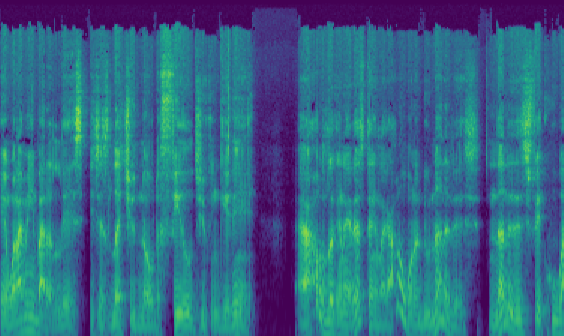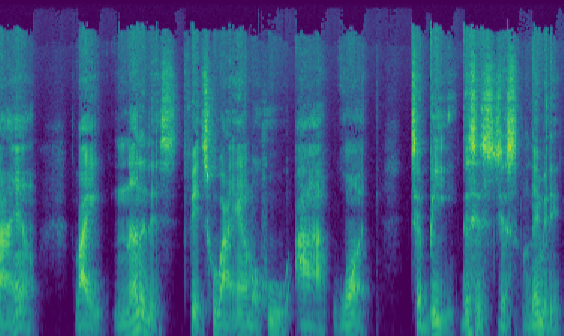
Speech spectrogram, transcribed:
and what I mean by the list is just let you know the fields you can get in. And I was looking at this thing like I don't want to do none of this. None of this fit who I am. Like none of this fits who I am or who I want to be. This is just limited.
